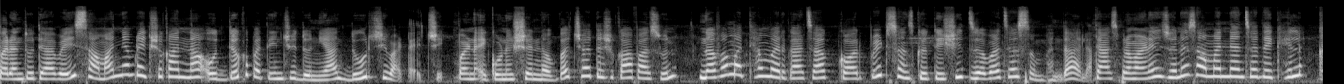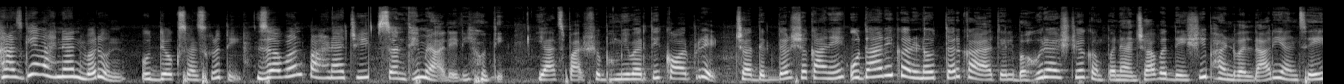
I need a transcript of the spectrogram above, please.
परंतु त्यावेळी सामान्य प्रेक्षकांना उद्योगपतींची दुनिया दूरची वाटायची. पण एकोणीसशे नव्वदच्या दशकापासून नवमध्यम वर्गाचा कॉर्पोरेट संस्कृतीशी जवळचा संबंध आला. त्याचप्रमाणे जनसामान्यांचा देखील खासगी वाहिन्यांवरून उद्योग संस्कृती जवळून पाहण्याची संधी मिळालेली होती. याच पार्श्वभूमीवरती कॉर्पोरेटच्या दिग्दर्शकाने उदारीकरणोत्तर काळातील बहुराष्ट्रीय कंपन्यांच्या व देशी भांडवलदार यांचे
